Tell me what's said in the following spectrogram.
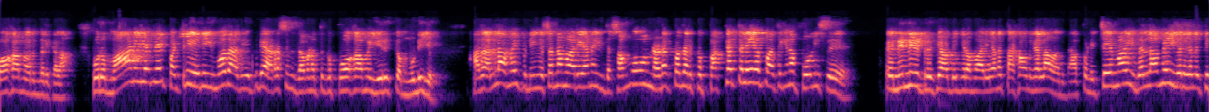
போகாம இருந்திருக்கலாம். ஒரு மாநிலமே பற்றி எரியும் போது அது எப்படி அரசின் கவனத்துக்கு போகாம இருக்க முடியும்? அது அல்லாம இப்ப நீங்க சொன்ன மாதிரியான இந்த சம்பவம் நடப்பதற்கு பக்கத்திலேயே பாத்தீங்கன்னா போலீஸ் நின்றுட்டு இருக்கு அப்படிங்கிற மாதிரியான தகவல்கள்லாம் வருது. அப்ப நிச்சயமா இதெல்லாமே இவர்களுக்கு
